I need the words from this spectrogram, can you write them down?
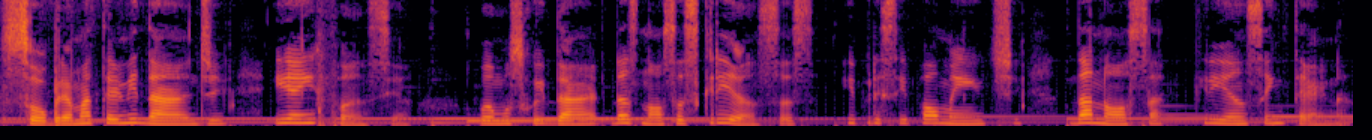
sobre a maternidade e a infância. Vamos cuidar das nossas crianças e principalmente da nossa criança interna.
